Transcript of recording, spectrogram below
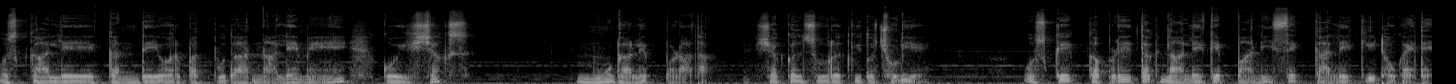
उस काले गंदे और बदबूदार नाले में कोई शख्स मुँह डाले पड़ा था। शक्ल सूरत की तो छोड़िए। उसके कपड़े तक नाले के पानी से काले कीट हो गए थे।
